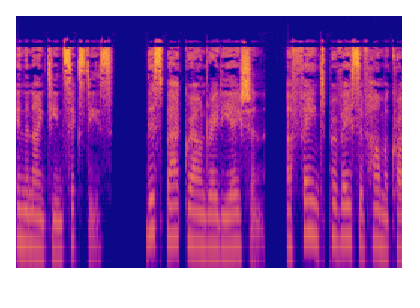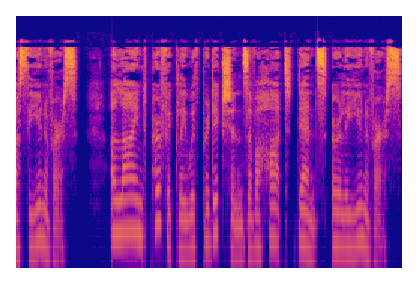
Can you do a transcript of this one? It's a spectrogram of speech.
in the 1960s. This background radiation, a faint, pervasive hum across the universe, aligned perfectly with predictions of a hot, dense, early universe.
